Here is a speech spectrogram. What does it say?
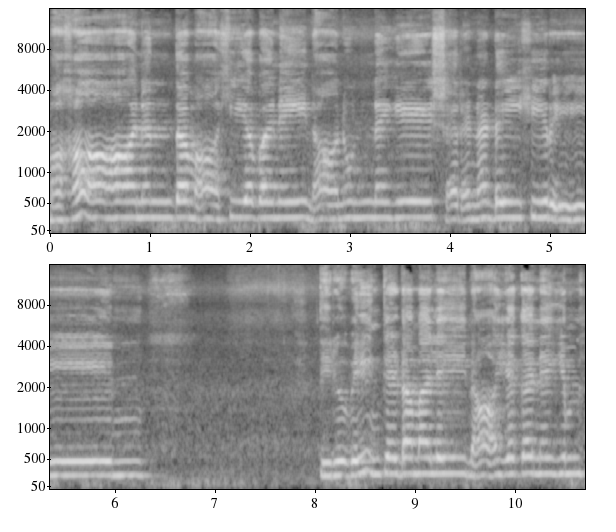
மகானந்தமாகியவனை நான் உன்னையே சரணடைகிறேன். திருவேங்கடமலை நாயகனையும்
